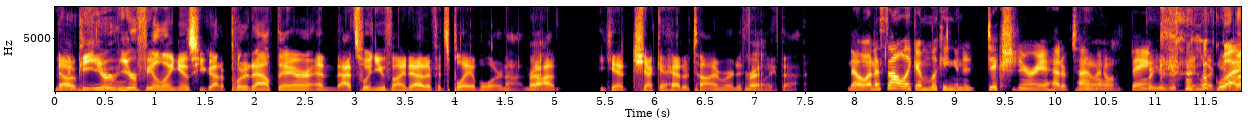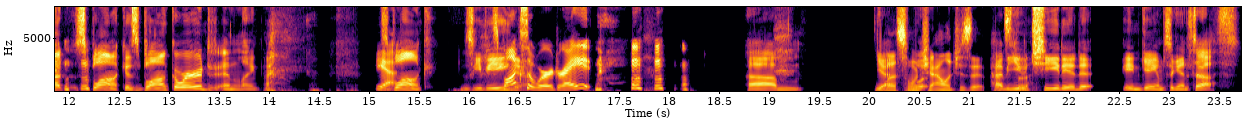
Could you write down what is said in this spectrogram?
Now, Now, Pete, you- your your feeling is you got to put it out there, and that's when you find out if it's playable or not. Right. Not you can't check ahead of time or anything Right. like that. No, and it's not like I'm looking in a dictionary ahead of time. I don't think. But you're just being like, what But- about Splonk? Is Splonk a word? And like, yeah, Splonk. ZB. Splonk's a word, right? Um, yeah. Unless someone What- challenges it. have you the- cheated in games against us?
